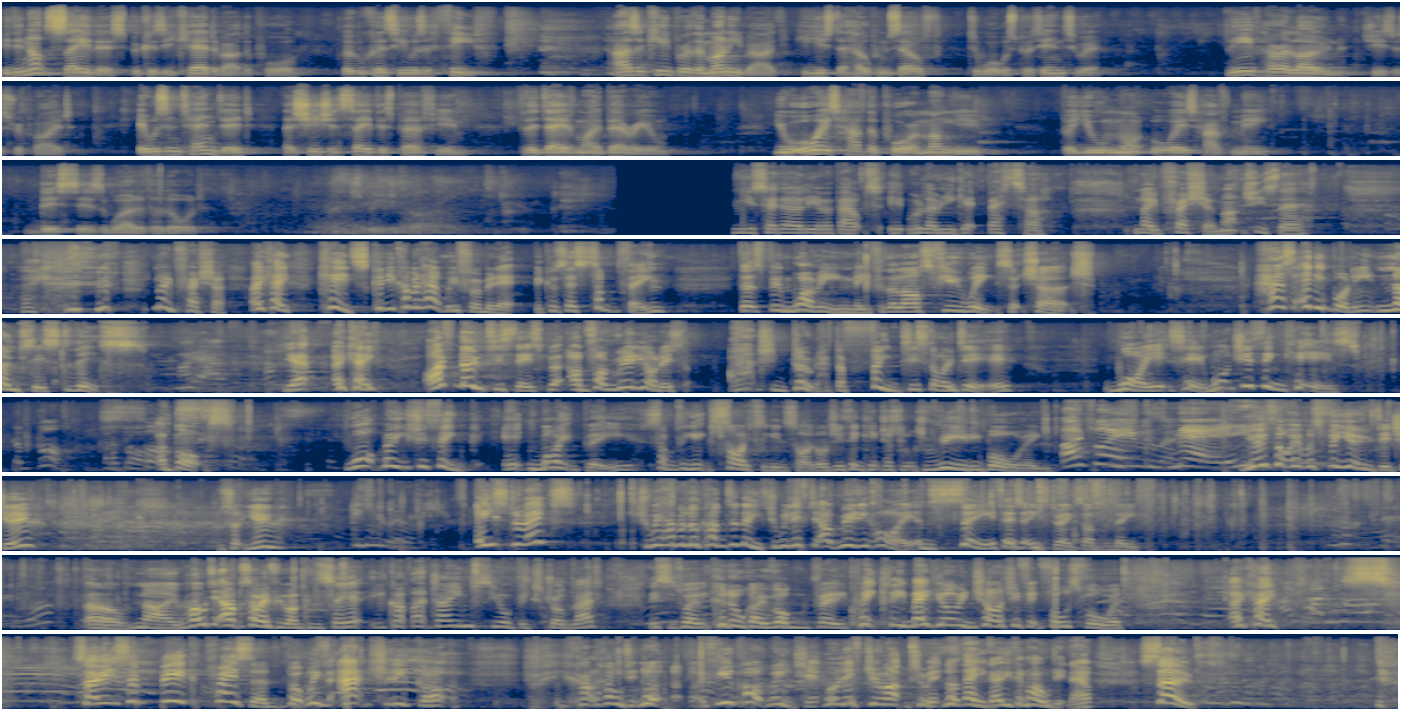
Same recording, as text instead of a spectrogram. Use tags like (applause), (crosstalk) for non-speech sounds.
He did not say this because he cared about the poor, but because he was a thief. As a keeper of the money bag, he used to help himself to what was put into it. Leave her alone, Jesus replied. It was intended that she should save this perfume for the day of my burial. You will always have the poor among you, but you will not always have me. This is the word of the Lord. You said earlier about it will only get better. No pressure, much, is there? (laughs) no pressure. Okay, kids, can you come and help me for a minute? Because there's something that's been worrying me for the last few weeks at church. Has anybody noticed this? Yeah. Yep, okay. I've noticed this, but if I'm really honest, I actually don't have the faintest idea why it's here. What do you think it is? A box. A box. A box. What makes you think it might be something exciting inside, or do you think it just looks really boring? I thought it was me. You thought it was for you, did you? So you? Easter eggs. Easter eggs? Should we have a look underneath? Should we lift it up really high and see if there's Easter eggs underneath? Oh no, hold it up so everyone can see it. You got that, James? You're a big, strong lad. This is where it could all go wrong very quickly. Meg, you're in charge if it falls forward. Okay. So it's a big present, but we've actually got. (laughs) You can't hold it. Look, if you can't reach it, we'll lift you up to it. Look, there you go. You can hold it now. So. (laughs)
